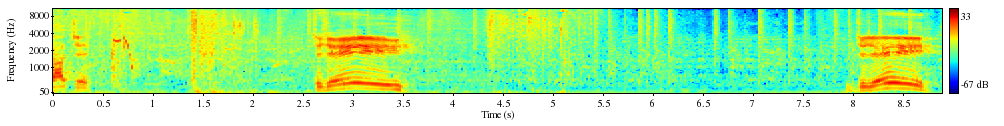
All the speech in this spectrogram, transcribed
He dodged it. GG! GG!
